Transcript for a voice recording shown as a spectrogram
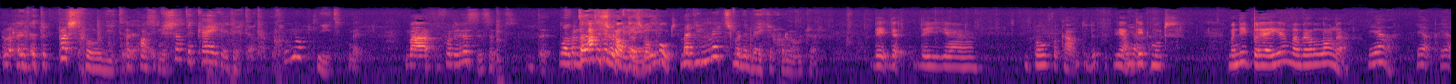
Het, het past gewoon niet. Het past ik niet. zat te kijken en dacht, dat klopt niet. Maar voor de rest is het. De, Want van de is achterkant is wel goed. Maar die muts moet een beetje groter. Die, de, die, eh, Bovenkant. de- ja, Ja. dit moet. Maar niet breder, maar wel langer. Ja, ja, ja.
